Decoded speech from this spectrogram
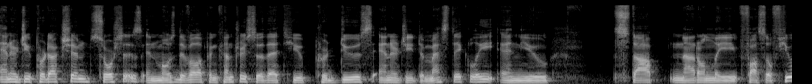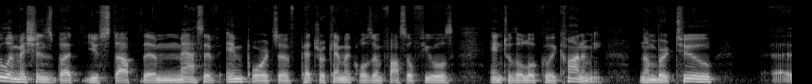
energy production sources in most developing countries so that you produce energy domestically and you stop not only fossil fuel emissions, but you stop the massive imports of petrochemicals and fossil fuels into the local economy. Number two, uh,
